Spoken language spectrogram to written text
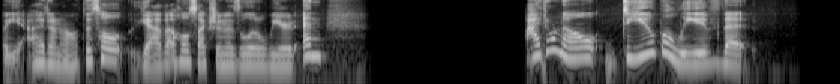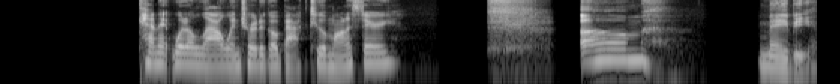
But yeah, I don't know. This whole yeah, that whole section is a little weird. And I don't know, do you believe that Kennit would allow Wintrow to go back to a monastery? Um, maybe.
